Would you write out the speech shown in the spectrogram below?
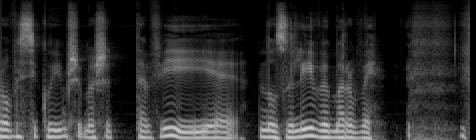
רוב הסיכויים שמה שתביא יהיה נוזלי ומרווה.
